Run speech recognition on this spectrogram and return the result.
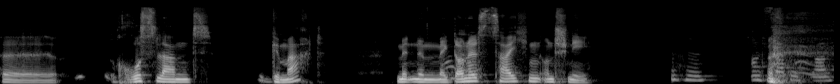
äh, Russland gemacht mit einem oh. McDonalds-Zeichen und Schnee. Mhm. Und fertig war's.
